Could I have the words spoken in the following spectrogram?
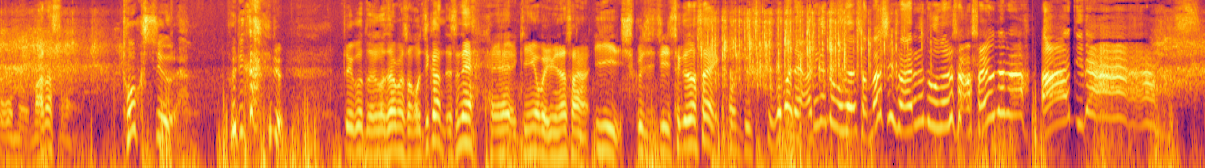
青梅マラソン特集、振り返る。ということでございます。お時間ですね。えー、金曜日皆さん、いい祝日にしてください。本日ここまでありがとうございました。マシーさんありがとうございました。さようなら。アーティダー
